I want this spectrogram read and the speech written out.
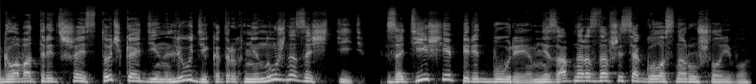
Глава 36.1. Люди, которых мне нужно защитить. Затишье перед бурей. Внезапно раздавшийся голос нарушил его.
